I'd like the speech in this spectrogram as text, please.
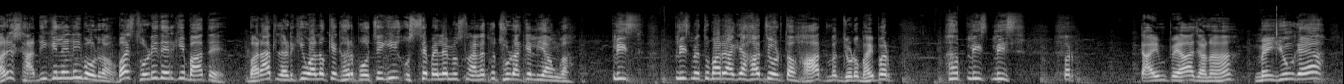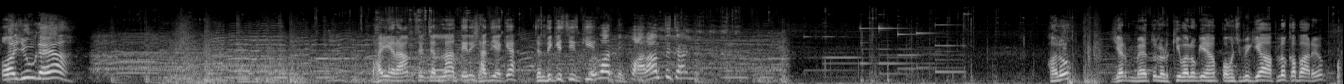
अरे शादी के लिए नहीं बोल रहा हूँ। बस थोड़ी देर की बात है। बारात लड़की वालों के घर पहुंचेगी उससे पहले मैं उस नाला को छुड़ा के ले आऊँगा। प्लीज़ प्लीज़ मैं तुम्हारे आगे हाथ जोड़ता हूँ। हाथ मत जोड़ो भाई पर हाँ प्लीज़ प्लीज़ पर टाइम पे आ जाना हाँ। मैं यूँ गया और यूँ गया। भाई आराम से चलना। तेरी शादी है क्या? जल्दी किस चीज़ की? बात नहीं। आराम से चाहिए हेलो? यार मैं तो लड़की वालों के यहाँ पहुँच भी गया। आप लोग कब आ रहे हो?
